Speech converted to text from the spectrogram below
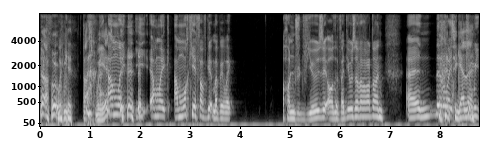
oh, Wicked. That's weird. I'm like, I'm like, I'm lucky if I've got maybe like hundred views at all the videos I've ever done, and they're like, together, we,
